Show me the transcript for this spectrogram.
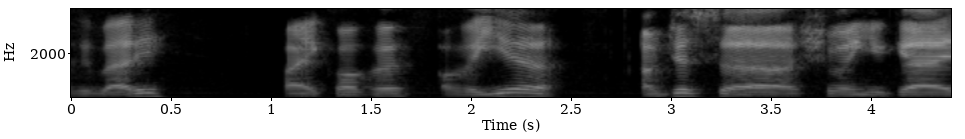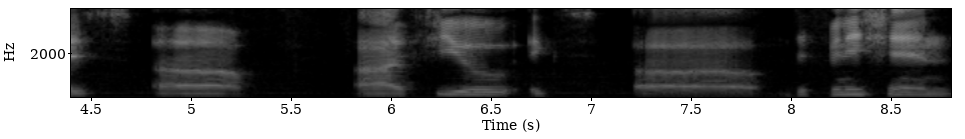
everybody. Cover over here. I'm just uh, showing you guys uh, a few uh, definition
